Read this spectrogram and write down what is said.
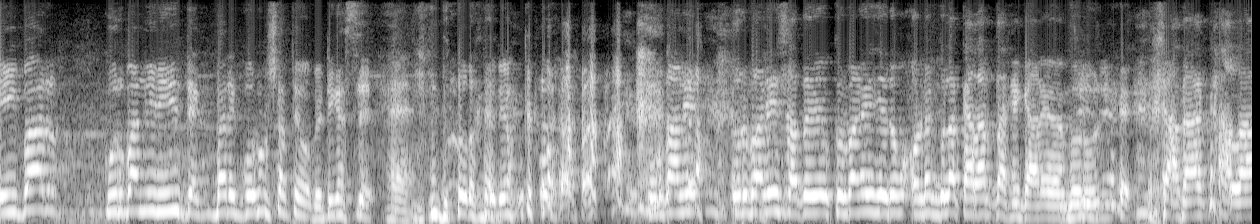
এইবার কুরবানির ঈদ একবারে গরুর সাথে হবে ঠিক আছে হ্যাঁ। দৌড়াদৌড়ি হবে। কুরবানি কুরবানির সাথে কুরবানির যেরকম অনেকগুলা কালার থাকে গাড়ি গরুর সাদা কালা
